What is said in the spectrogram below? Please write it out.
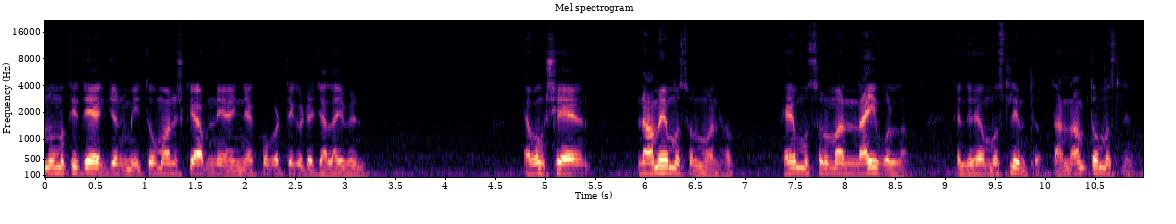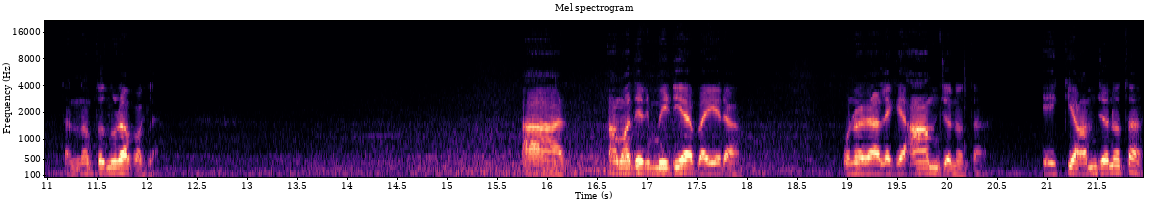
অনুমতি দেয় একজন মৃত মানুষকে আপনি আইনা কবর থেকে ওটা জ্বালাইবেন এবং সে নামে মুসলমান হোক। হে মুসলমান, নাই বললাম। কিন্তু হে মুসলিম তো, তার নাম তো মুসলিম, তার নাম তো নুরা পাগলা। আর আমাদের মিডিয়া ভাইয়েরা, ওনারা লেখে আম জনতা। এই কি আম জনতা?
